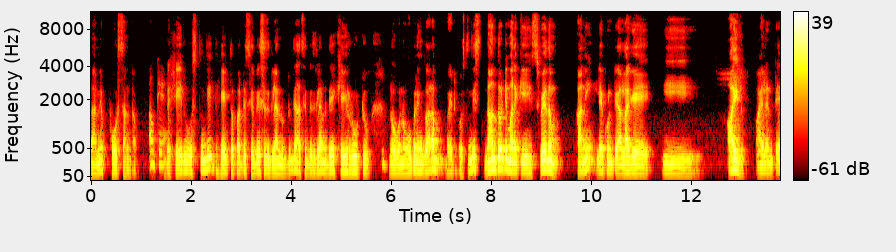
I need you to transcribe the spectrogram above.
దాన్నే పోర్స్ అంటాం. ఓకే. అంటే హెయిర్ వస్తుంది హెయిర్తో పాటు సెబేసిస్ గ్లాండ్ ఉంటుంది. ఆ సెబేసిస్ గ్లాండ్ అదే హెయిర్ రూట్లో ఉన్న ఓపెనింగ్ ద్వారా బయటకు వస్తుంది. దాంతో మనకి స్వేదం కానీ లేకుంటే అలాగే ఈ ఆయిల్ ఆయిల్. అంటే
